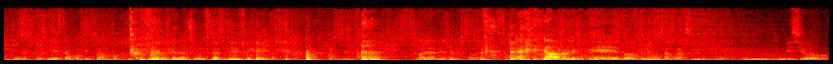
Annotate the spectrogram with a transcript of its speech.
entonces pues sí, está un poquito, un poquito fuerte el asunto. No hagan eso, no, pero yo creo que todos tenemos algo así, ¿no? Un, un vicio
